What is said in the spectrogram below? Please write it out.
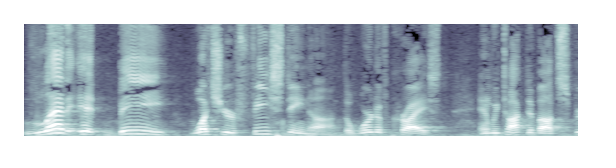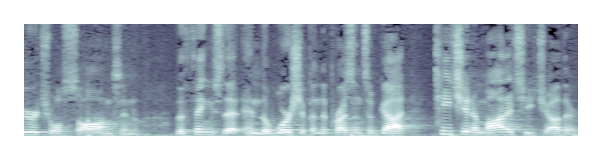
let it be what you're feasting on, the word of Christ. And we talked about spiritual songs and the things that, and the worship and the presence of God. Teach and admonish each other.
